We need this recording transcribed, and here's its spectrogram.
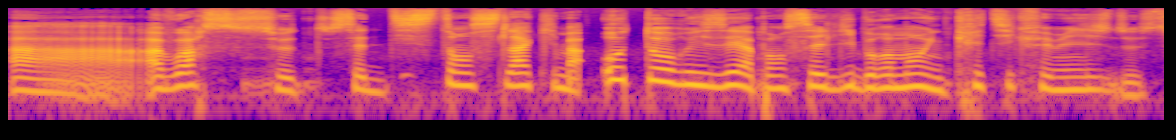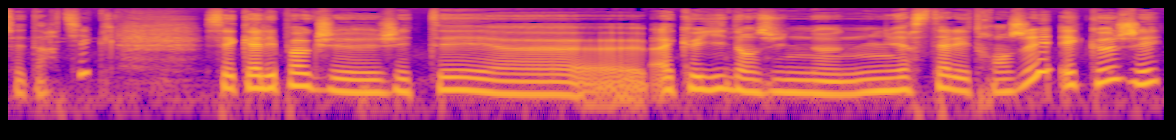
avoir cette distance-là qui m'a autorisé à penser librement une critique féministe de cet article. C'est qu'à l'époque, j'étais euh, accueillie dans une université à l'étranger et que j'ai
